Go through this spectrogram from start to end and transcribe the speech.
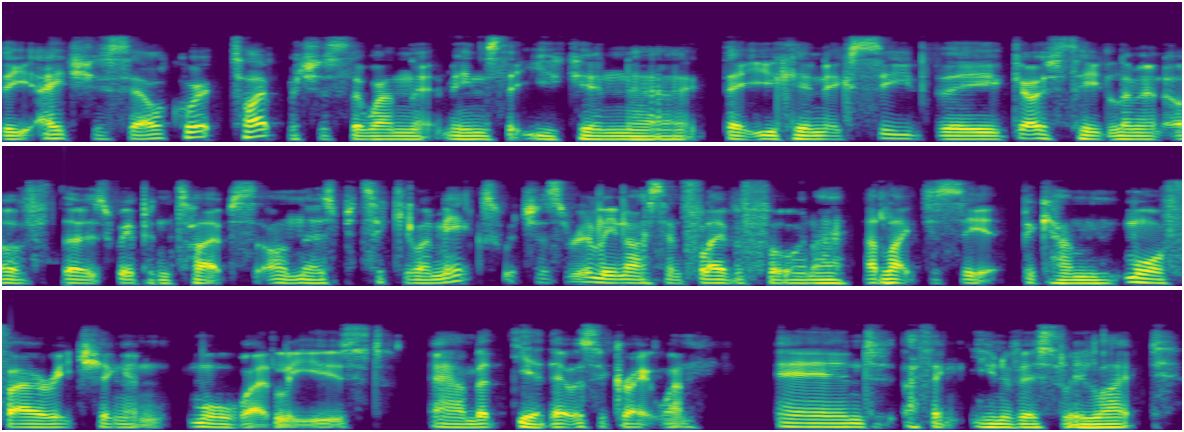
the HSL quirk type, which is the one that means that you can uh, that you can exceed the ghost heat limit of those weapon types on those particular mechs, which is really nice and flavorful. And I, would like to see it become more far-reaching and more widely used. Um, but yeah, that was a great one, and I think universally liked.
